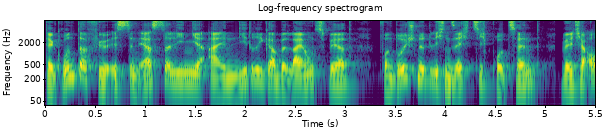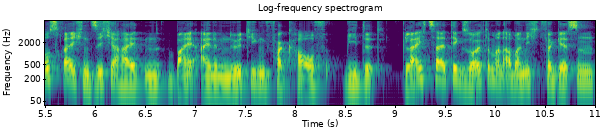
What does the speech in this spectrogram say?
Der Grund dafür ist in erster Linie ein niedriger Beleihungswert von durchschnittlichen 60 Prozent, welcher ausreichend Sicherheiten bei einem nötigen Verkauf bietet. Gleichzeitig sollte man aber nicht vergessen,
